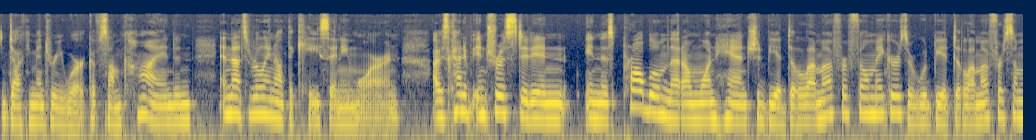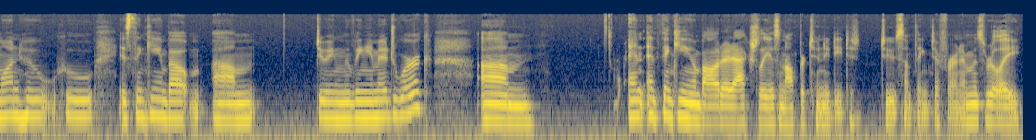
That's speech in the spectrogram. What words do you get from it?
documentary work of some kind and and that's really not the case anymore. And I was kind of interested in in this problem that on one hand should be a dilemma for filmmakers or would be a dilemma for someone who who is thinking about um, doing moving image work um, and, and thinking about it actually as an opportunity to do something different. And was really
